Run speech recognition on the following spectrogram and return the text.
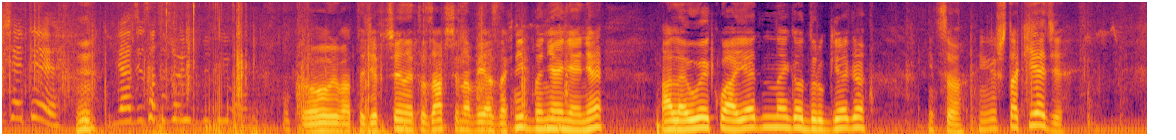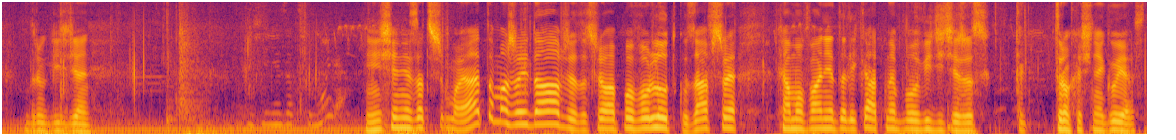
dzisiaj ty. Hmm? Ja cię za to, że już wypiłam. Kurwa, te dziewczyny to zawsze na wyjazdach. Niby nie, nie, nie. Ale łykła jednego, drugiego. I co? I już tak jedzie. Drugi dzień. I się nie zatrzymuje. Ale to może i dobrze, to trzeba powolutku. Zawsze hamowanie delikatne, bo widzicie, że trochę śniegu jest.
